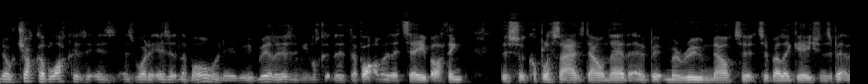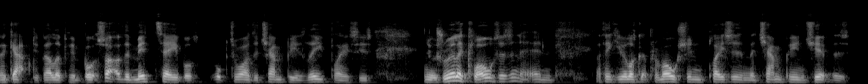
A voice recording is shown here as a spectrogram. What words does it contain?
you know, chock a block is, is, is what it is at the moment. It, it really is. I mean, look at the, the bottom of the table. I think there's a couple of sides down there that are a bit maroon now to, to relegation. There's a bit of a gap developing, but sort of the mid table up towards the Champions League places, it was really close, isn't it? And I think if you look at promotion places in the Championship, there's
